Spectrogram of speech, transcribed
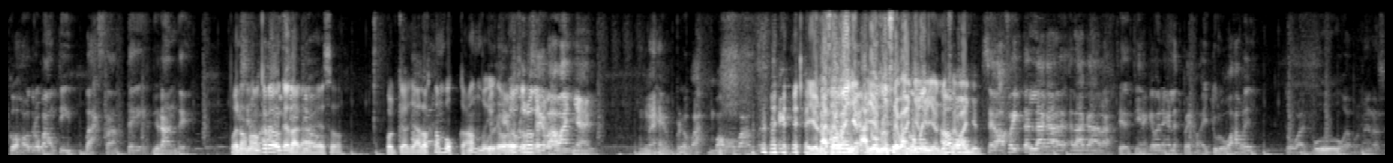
Coja otro bounty bastante grande. Se no creo que le haga eso. Porque allá lo están buscando y todo. Yo creo que se va a bañar. Un ejemplo, va- vamos a Ellos no A se comer, bañan, ellos no comer, se a bañan, comer. ellos no se Vamos. bañan. se va a afeitar la, la cara. Que tiene que ver en el espejo. Ahí tú lo vas a ver. Tú vas al bus, a poner así.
